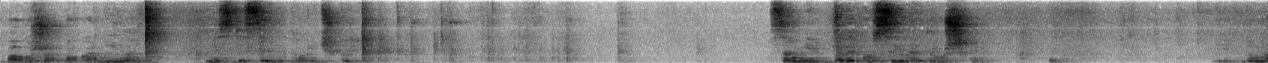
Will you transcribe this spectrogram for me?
Бабушок покормила вместе з санітарочкою. Самі перекусили трошки. І ну,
